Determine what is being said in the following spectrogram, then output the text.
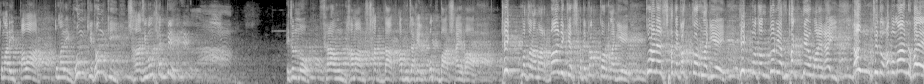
তোমার এই পাওয়ার, তোমার এই হুমকি ধমকি সারা জীবন থাকবে। এজন্য ফেরাউন, হামান, সাদ্দাত, আবু জাহেল, উতবা সাহেবা মতন আমার মালিকের সাথে টক্কর লাগিয়ে, কোরআনের সাথে টক্কর লাগিয়ে, ঠিক মতন দুনিয়াতে থাকতেও পারে নাই। লাঞ্ছিত, অপমান হয়ে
